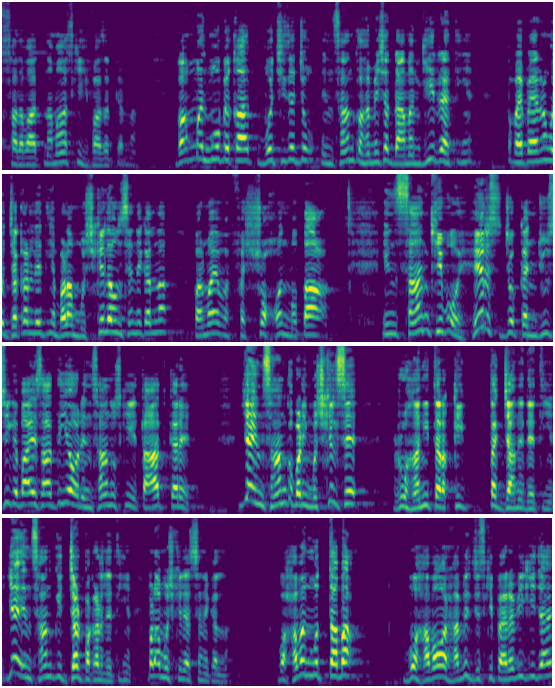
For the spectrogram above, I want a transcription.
सलवात, नमाज़ की हिफाजत करना। वमल मुबिक़ात, वो चीज़ें जो इंसान को हमेशा दामनगीर रहती हैं। पैरों को जकड़ लेती हैं, बड़ा मुश्किल है उनसे निकलना। फरमाए फशोहन मुता। इंसान की वो हिरस जो कंजूसी के बायस आती है और इंसान उसकी इतात करे यह इंसान को बड़ी मुश्किल से रूहानी तरक्की तक जाने देती हैं यह इंसान की जड़ पकड़ लेती हैं, बड़ा मुश्किल है इससे निकलना। वह हवन मुतबा वो हवा और हविस जिसकी पैरवी की जाए,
